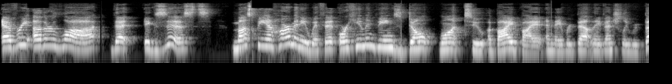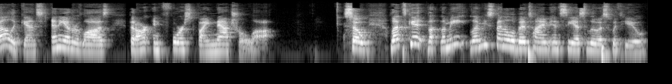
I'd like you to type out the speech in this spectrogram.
every other law that exists must be in harmony with it, or human beings don't want to abide by it and they rebel, they eventually rebel against any other laws that aren't enforced by natural law. So let's get let, let me let me spend a little bit of time in C.S. Lewis with you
